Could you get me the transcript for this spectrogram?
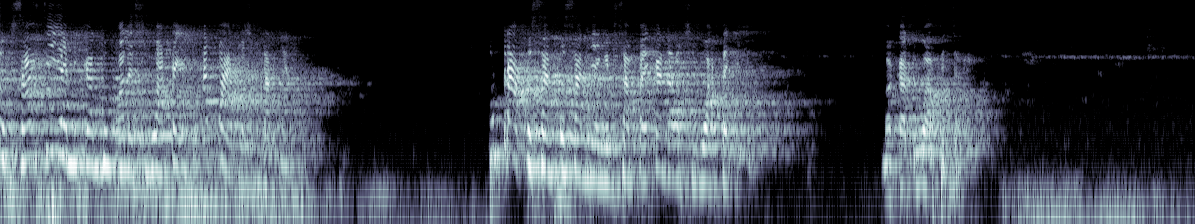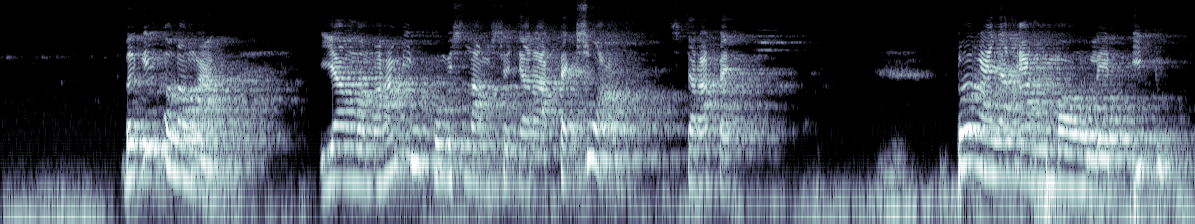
substansi yang dikandung oleh sebuah teks itu apa itu sebenarnya? Putra pesan-pesan yang ingin disampaikan dalam sebuah teks itu. Maka dua bicara. Bagi golongan yang memahami hukum Islam secara tekstual, secara teks, perayaan Maulid itu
